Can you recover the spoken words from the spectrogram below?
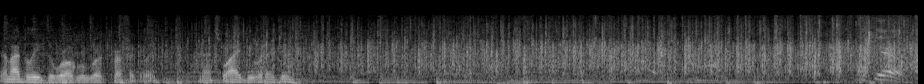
then I believe the world will work perfectly. And that's why I do what I do. Thank you.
